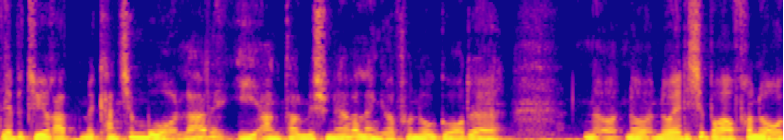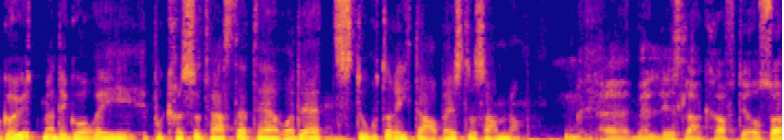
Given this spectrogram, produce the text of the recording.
det betyr at vi kan ikke måle det i antall misjonærer lenger, for nå går det nå, nå, er det ikke bare fra Norge og ut, men det går i, på kryss og tvers, dette her. Og det er et stort og rikt arbeid å stå sammen om. Mm, veldig slagkraftig. Også.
